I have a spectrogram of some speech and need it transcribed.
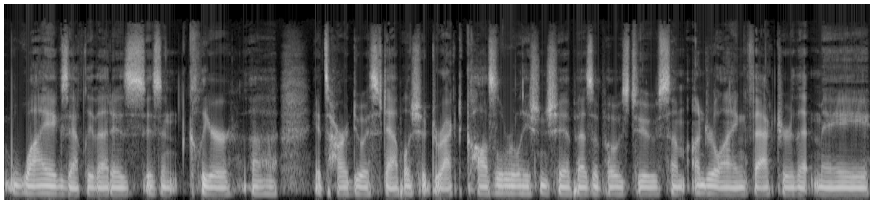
Why exactly that is isn't clear. Uh, it's hard to establish a direct causal relationship as opposed to some underlying factor that may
